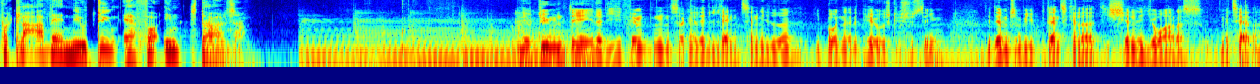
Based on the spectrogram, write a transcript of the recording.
forklare, hvad neodym er for en størrelse. Neodym det er en af de 15 såkaldte lantanider i bunden af det periodiske system. Det er dem, som vi på dansk kalder de sjældne jordarters metaller.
